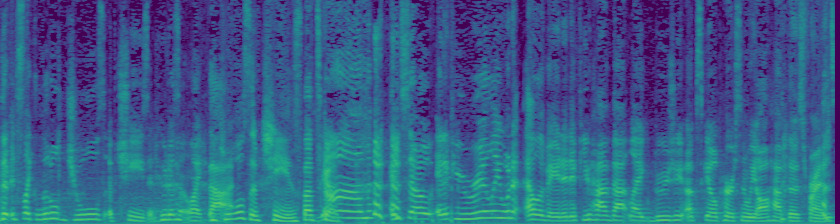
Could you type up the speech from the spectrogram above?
it's like little jewels of cheese, and who doesn't like that? Jewels of cheese. That's Yum. good. and so, and if you really want to elevate it, if you have that like bougie upscale person, we all have those friends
